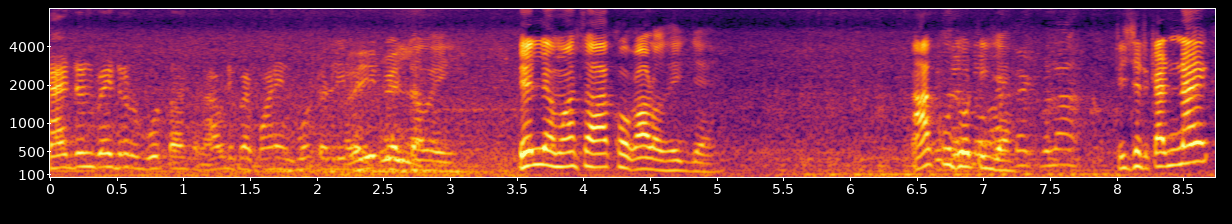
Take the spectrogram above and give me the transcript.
નાઇટ ડ્રેસ બેડ ડ્રેસ ગોતા છે ને આપણી પાસે પાણીની બોટલ લીધી. પહેલા. એટલે માથા આખો કાળો થઈ જાય. આખું ચોટી જાય. ટી શર્ટ કાઢી નાખ.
